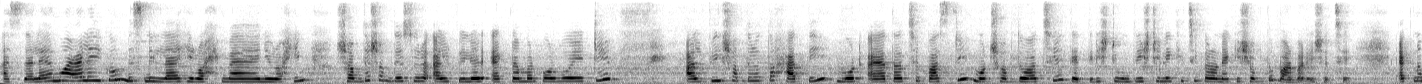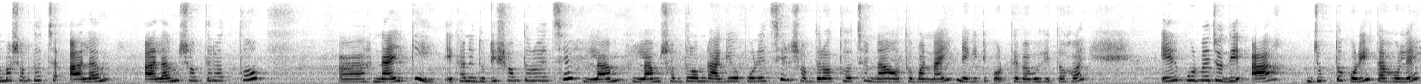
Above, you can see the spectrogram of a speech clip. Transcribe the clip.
আসসালামু আলাইকুম বিসমিল্লাহ রহমান রহিম। শব্দ শব্দ, সুরা আলফিলের এক নম্বর পর্ব এটি। আলফিল শব্দের অর্থ হাতি, মোট আয়াত আছে পাঁচটি, মোট শব্দ আছে তেত্রিশটি, উনত্রিশটি লিখেছি কারণ একই শব্দ বারবার এসেছে। এক নম্বর শব্দ হচ্ছে আলাম। আলাম শব্দের অর্থ নাইকি এখানে দুটি শব্দ রয়েছে, লাম। লাম শব্দ আমরা আগেও পড়েছি, এর শব্দের অর্থ হচ্ছে না অথবা নাই, নেগেটিভ অর্থে ব্যবহৃত হয়। এর পূর্বে যদি আ যুক্ত করি তাহলে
